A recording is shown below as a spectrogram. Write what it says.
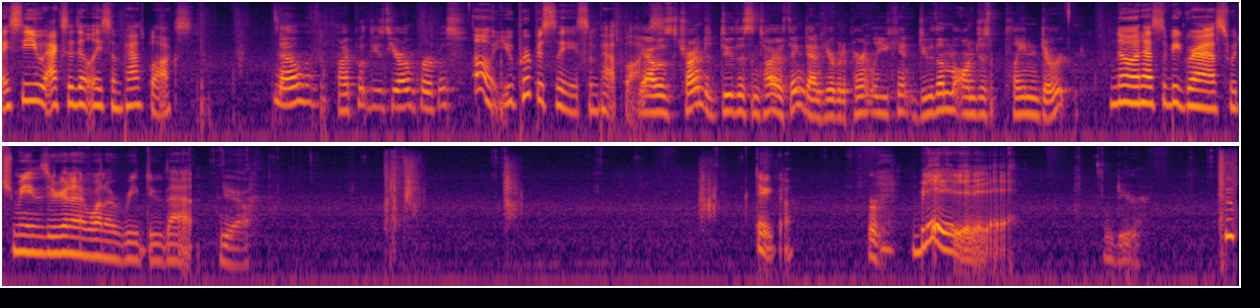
I see you accidentally some path blocks. No, I put these here on purpose. Oh, you purposely some path blocks. Yeah, I was trying to do this entire thing down here, but apparently you can't do them on just plain dirt. No, it has to be grass, which means you're gonna want to redo that. Yeah. There you go. Perfect. Blah, blah, blah. Oh dear. Boop.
